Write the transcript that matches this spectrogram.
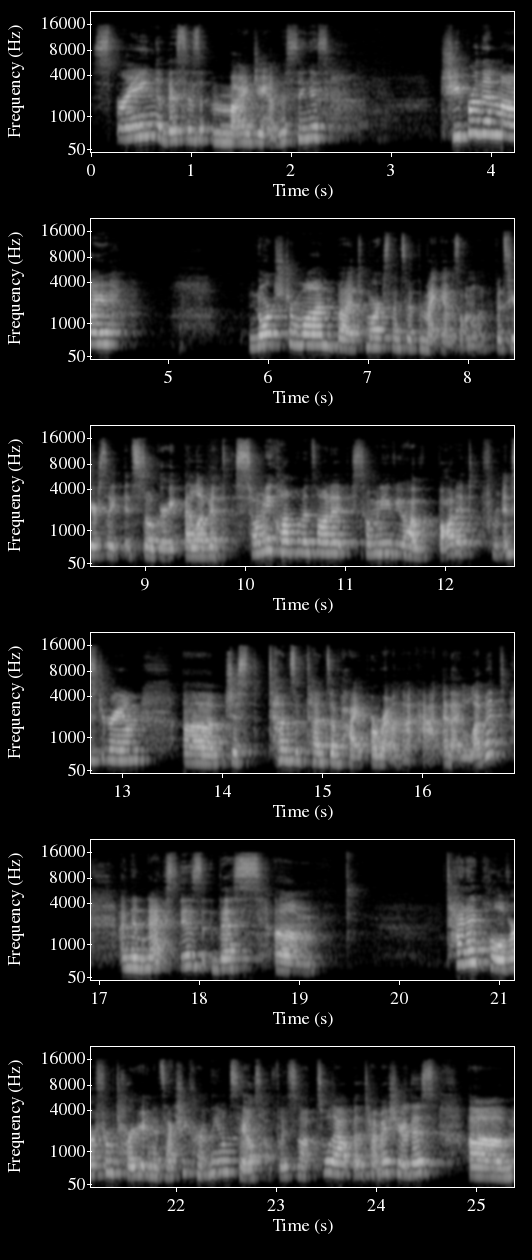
spring, this is my jam. This thing is cheaper than my Nordstrom one, but more expensive than my Amazon one. But seriously, it's still great. I love it. So many compliments on it. So many of you have bought it from Instagram. Um, just tons of tons of hype around that hat and I love it. And then next is this um, tie-dye pullover from Target and it's actually currently on sale. So hopefully it's not sold out by the time I share this. Um,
